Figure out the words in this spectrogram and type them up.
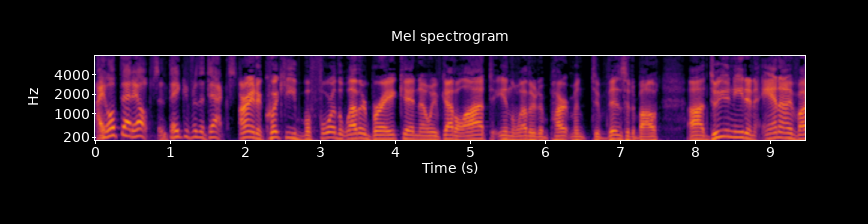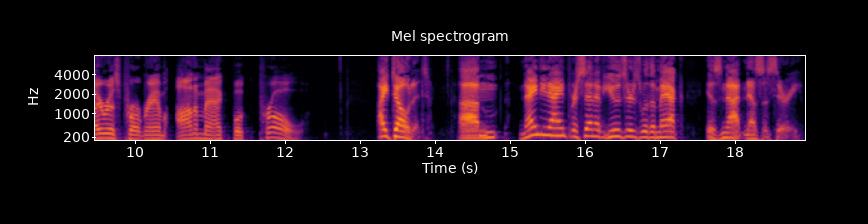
I hope that helps. And thank you for the text. All right, a quickie before the weather break, and uh, we've got a lot in the weather department to visit about. Uh, do you need an antivirus program on a MacBook Pro? I doubt it. Um, 99% of users with a Mac is not necessary.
